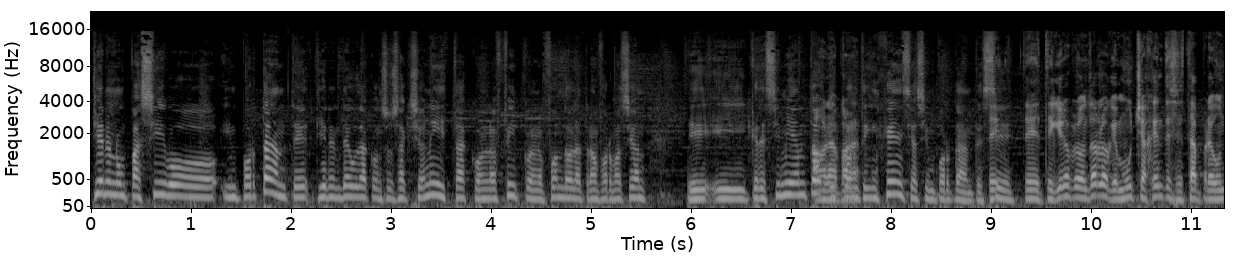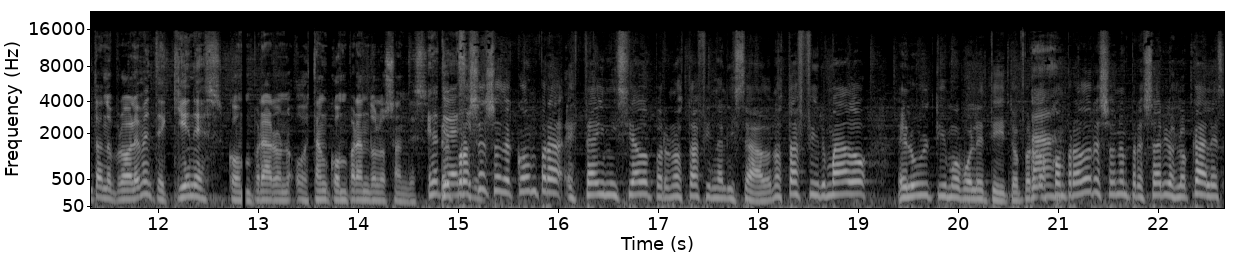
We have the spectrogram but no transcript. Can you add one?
tienen un pasivo importante, tienen deuda con sus accionistas, con la FIP, con el Fondo de la Transformación y, y Crecimiento, Ahora, y para- contingencias importantes. Te, sí. te- te quiero preguntar lo que mucha gente se está preguntando probablemente. ¿Quiénes compraron o están comprando los Andes? El proceso de compra está iniciado pero no está finalizado, no está firmado el último boletito, pero Ah. los compradores son empresarios locales.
